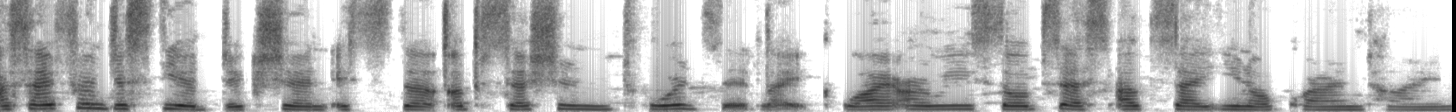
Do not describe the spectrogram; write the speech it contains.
aside from just the addiction, it's the obsession towards it. Like, why are we so obsessed outside, you know, quarantine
